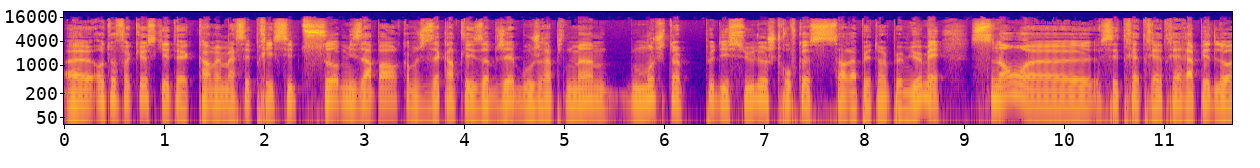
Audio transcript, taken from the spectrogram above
Euh, autofocus qui était quand même assez précis. Tout ça, mis à part, comme je disais, quand les objets bougent rapidement, moi, j'étais un peu déçu. Là. Je trouve que ça aurait pu être un peu mieux. Mais sinon, euh, c'est très, très, très rapide là,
